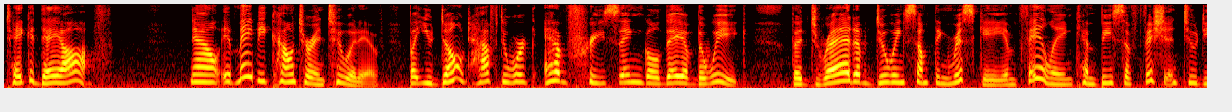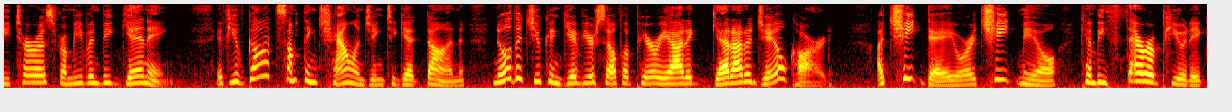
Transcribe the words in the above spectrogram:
take a day off. Now, it may be counterintuitive, but you don't have to work every single day of the week. The dread of doing something risky and failing can be sufficient to deter us from even beginning. If you've got something challenging to get done, know that you can give yourself a periodic get out of jail card. A cheat day or a cheat meal can be therapeutic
